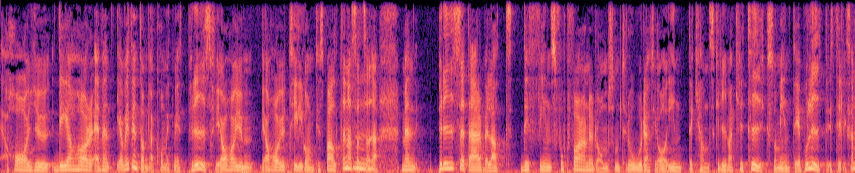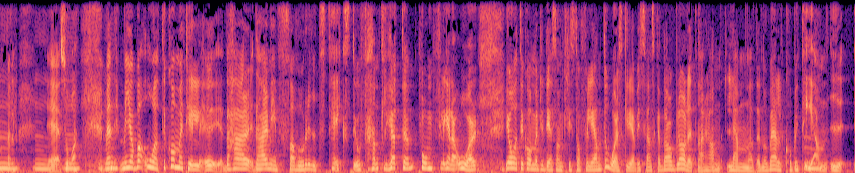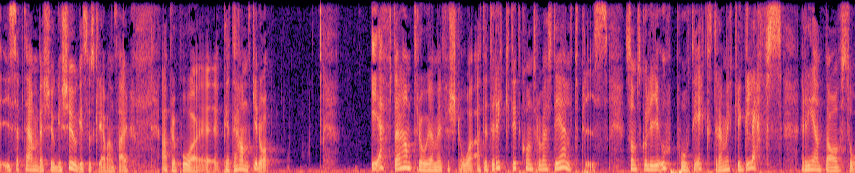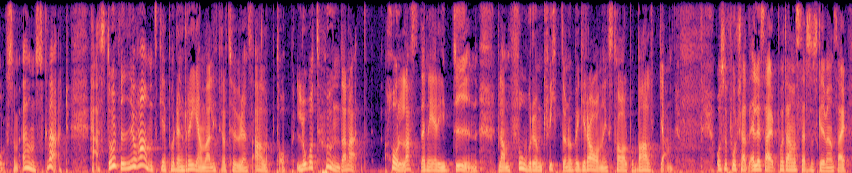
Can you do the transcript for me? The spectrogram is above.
har ju, det har, jag vet inte om det har kommit med ett pris, för jag har ju, jag har ju tillgång till spalterna så att mm. säga. Men Priset är väl att det finns fortfarande de som tror att jag inte kan skriva kritik som inte är politisk till exempel. Mm, mm, eh, så. Mm, men, mm. men jag bara återkommer till, eh, det, här, det här är min favorittext i offentligheten på flera år. Jag återkommer till det som Kristoffer Leandor skrev i Svenska Dagbladet när han lämnade Nobelkommittén. Mm. I, I september 2020 så skrev han så här, apropå eh, Peter Handke då. I efterhand tror jag mig förstå att ett riktigt kontroversiellt pris, som skulle ge upphov till extra mycket gläfs, rent av såg som önskvärt. Här står vi och Handke på den rena litteraturens alptopp. Låt hundarna hållas där nere i dyn, bland forumkvitton och begravningstal på Balkan. Och så fortsatte, eller så här, på ett annat ställe så skriver han så här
